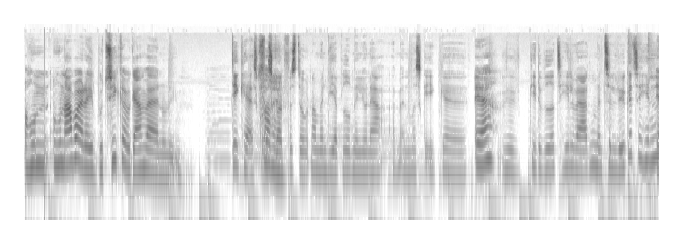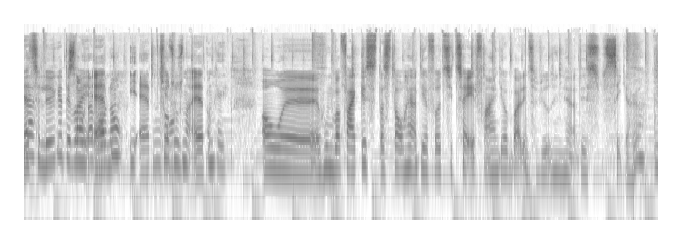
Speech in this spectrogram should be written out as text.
Og hun, hun arbejder i butik og vil gerne være anonym. Det kan jeg sgu også godt forstå, når man lige er blevet millionær, at man måske ikke uh, Ja, vil give det videre til hele verden. Men tillykke til hende. ja tillykke. Det var i der, 18. Hvornår? I 18, 2018. Ja. Okay. Og øh, hun var faktisk, der står her, de har fået et citat fra hende. De har åbenbart interviewet hende her. Det er se og høre. Mm.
